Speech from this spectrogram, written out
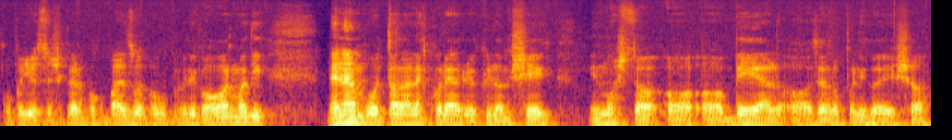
kupa győztesek Európa kupa, az kupa pedig a harmadik, de nem volt talán ekkor erről különbség, mint most a, a, a BL, az Európa Liga és a,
